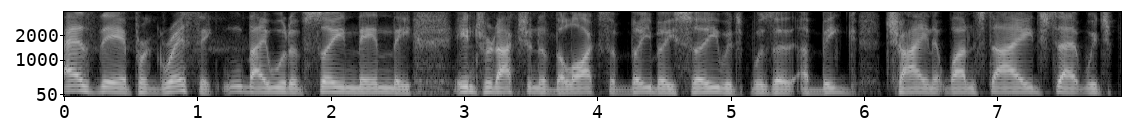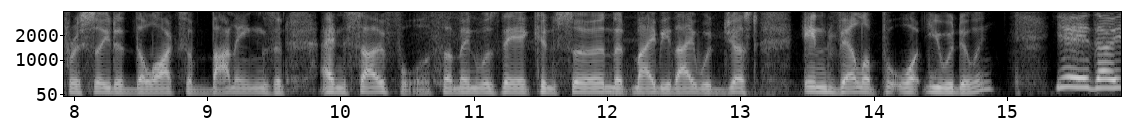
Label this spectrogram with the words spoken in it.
as they're progressing, they would have seen then the introduction of the likes of BBC, which was a, a big chain at one stage, that which preceded the likes of Bunnings and, and so forth. I mean, was there concern that maybe they would just envelop what you were doing? Yeah, though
